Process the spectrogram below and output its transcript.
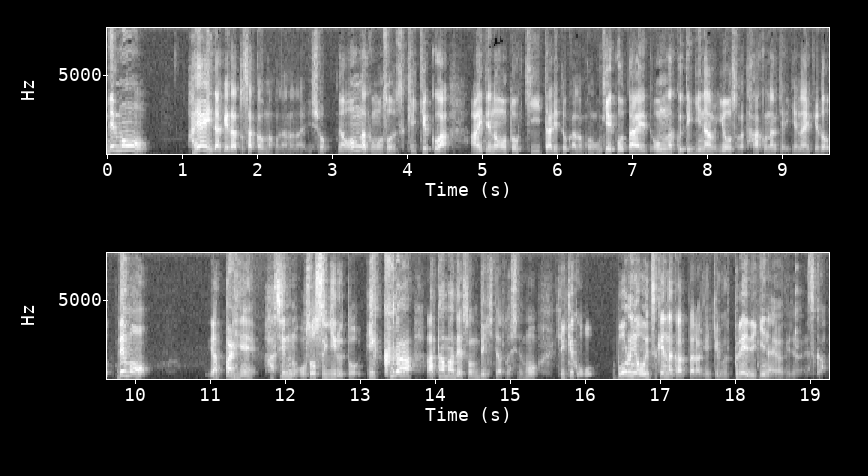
でも速いだけだとサッカー上手くならないでしょ？音楽もそうです結局は相手の音を聞いたりとかのこの受け答え音楽的な要素が高くなきゃいけないけどでもやっぱりね走るの遅すぎるといくら頭でそのできたとしても結局ボールに追いつけなかったら結局プレイできないわけじゃないですか。だか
